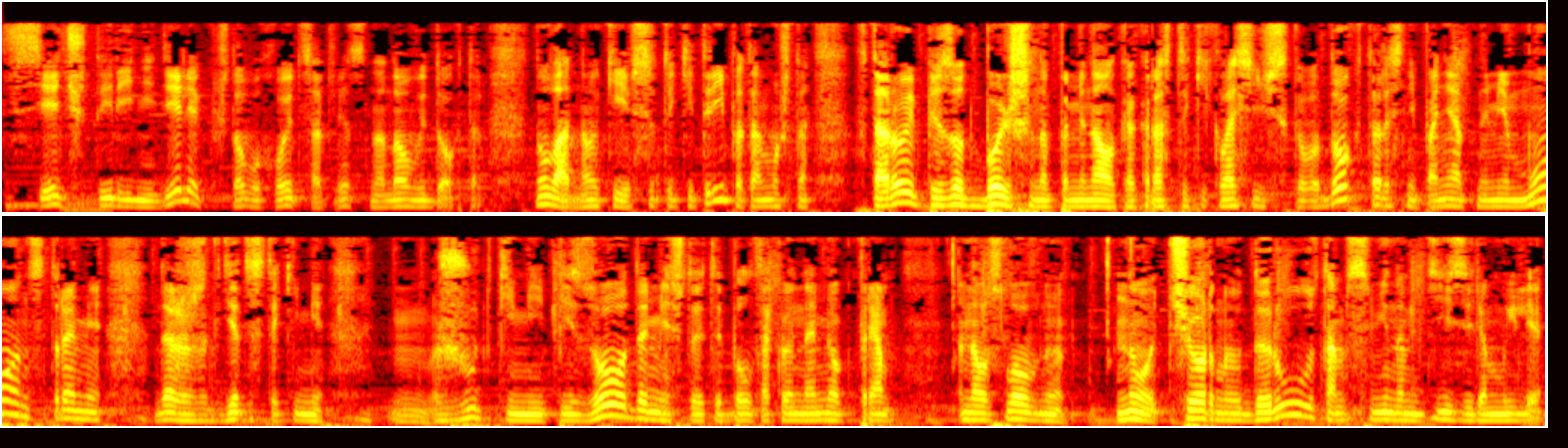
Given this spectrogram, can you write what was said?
все четыре недели, что выходит, соответственно, новый доктор. Ну ладно, окей, все-таки три, потому что второй эпизод больше напоминал как раз-таки классического доктора с непонятными монстрами, даже где-то с такими жуткими эпизодами, что это был такой намек прям на условную, ну, черную дыру там с Вином Дизелем или,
